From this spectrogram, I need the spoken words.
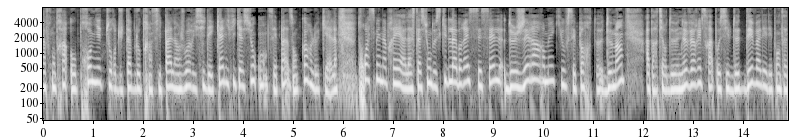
affrontera au premier tour du tableau principal un joueur issu des qualifications. On ne sait pas encore lequel. Trois semaines après, à la station de ski de la c'est celle de Gérard May qui ouvre ses portes demain. À partir de 9h, il sera possible de dévaler les pentes à.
